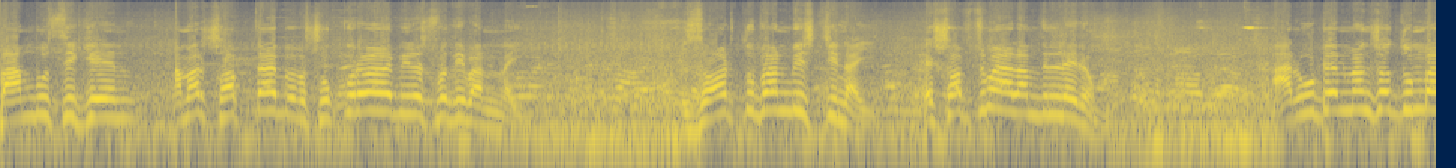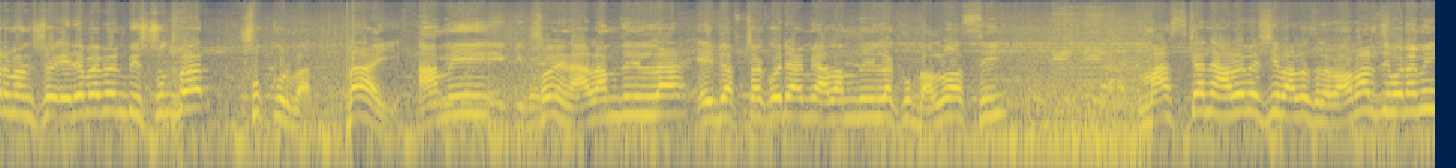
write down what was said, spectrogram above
বাম্বু চিকেন। আমার সপ্তাহে শুক্রবার বৃহস্পতিবার নাই। ঝড় তুফান, বৃষ্টি নাই। এ সবসময় আলহামদুলিল্লাহ এরকম আর উটের মাংস, দুম্বার মাংস, এটা পাবেন বৃহস্পতিবার শুক্রবার ভাই, আমি শোনেন, আলহামদুলিল্লাহ এই ব্যবসা করে আমি আলহামদুলিল্লাহ খুব ভালো আছি। মাঝখানে আরও বেশি ভালো ছিলাম। আমার জীবনে আমি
